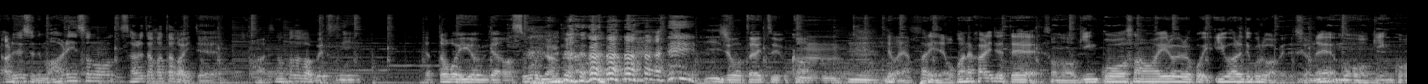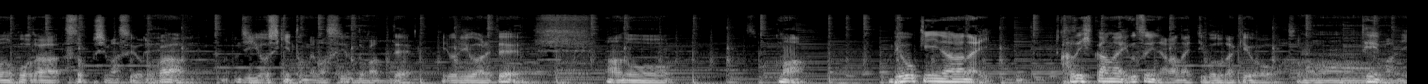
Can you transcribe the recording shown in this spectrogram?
あれですよね、周りにその、された方がいて、はいその方が別に、やった方がいいよみたいな、すごいなんか、いい状態というか、うん。うん。でもやっぱりね、お金借りてて、その銀行さんはいろいろこう言われてくるわけですよね。もう銀行の口座ストップしますよとか、事業資金止めますよとかって、いろいろ言われて、あの、まあ、病気にならない、風邪ひかない、鬱にならないっていうことだけを、その、テーマに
